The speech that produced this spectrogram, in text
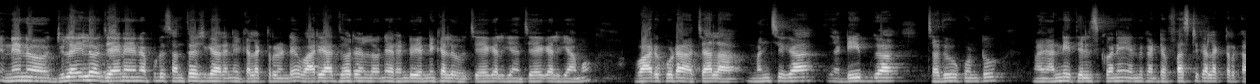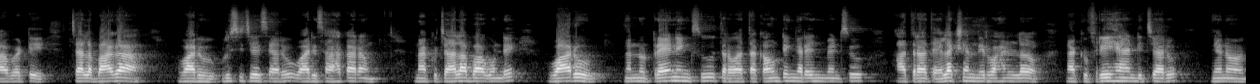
నేను జూలైలో జాయిన్ అయినప్పుడు సంతోష్ గారని కలెక్టర్ ఉండే. వారి ఆధ్వర్యంలోనే రెండు ఎన్నికలు చేయగలిగాం చేయగలిగాము. వారు కూడా చాలా మంచిగా డీప్గా చదువుకుంటూ అన్నీ తెలుసుకొని ఎందుకంటే ఫస్ట్ కలెక్టర్ కాబట్టి చాలా బాగా వారు కృషి చేశారు. వారి సహకారం నాకు చాలా బాగుండే. వారు నన్ను ట్రైనింగ్స్ తర్వాత కౌంటింగ్ అరేంజ్మెంట్స్ ఆ తర్వాత ఎలక్షన్ నిర్వహణలో నాకు ఫ్రీ హ్యాండ్ ఇచ్చారు. నేను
